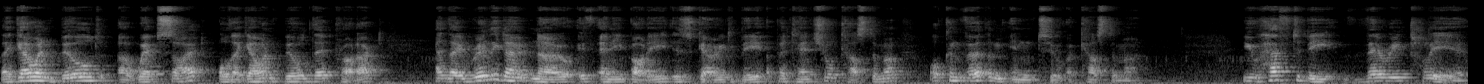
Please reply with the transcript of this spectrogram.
They go and build a website or they go and build their product and they really don't know if anybody is going to be a potential customer or convert them into a customer. You have to be very clear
